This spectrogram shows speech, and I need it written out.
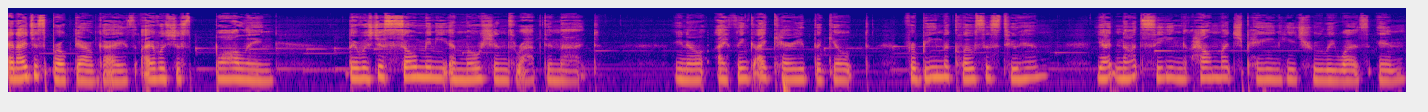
And I just broke down, guys. I was just bawling. There was just so many emotions wrapped in that. You know, I think I carried the guilt for being the closest to him, yet not seeing how much pain he truly was in.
